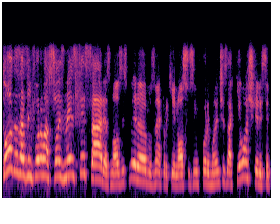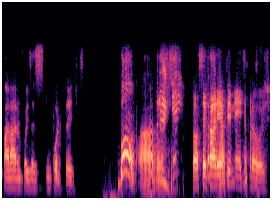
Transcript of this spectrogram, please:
todas as informações necessárias. Nós esperamos, né? Porque nossos informantes aqui, eu acho que eles separaram coisas importantes. Bom, Claro. pra quem. Só separei a Pra- pimenta para hoje.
